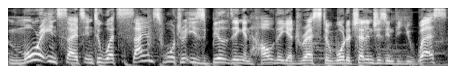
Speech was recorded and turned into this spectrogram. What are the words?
more insights into what Sciens Water is building and how they address the water challenges in the US,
